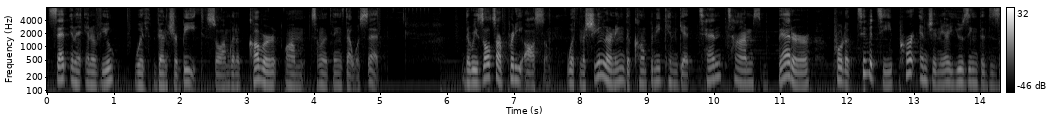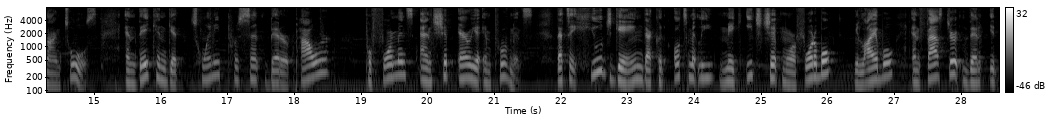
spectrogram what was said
said in an interview with VentureBeat. So I'm going to cover um, some of the things that were said. The results are pretty awesome. With machine learning, the company can get 10 times better productivity per engineer using the design tools, and they can get 20% better power, performance, and chip area improvements. That's a huge gain that could ultimately make each chip more affordable, reliable, and faster than it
